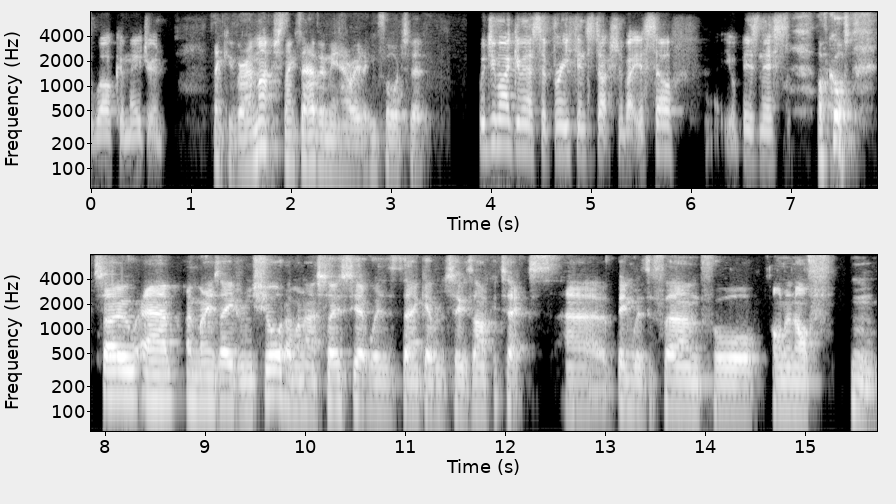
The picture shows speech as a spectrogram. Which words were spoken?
Welcome, Adrian. Thank you very much. Thanks for having me, Harry. Looking forward to it. Would you mind giving us a brief introduction about yourself, your business? Of course. So, um, my name is Adrian Short. I'm an associate with uh, Gebler Tooth Architects. Uh, been with the firm for on and off hmm,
